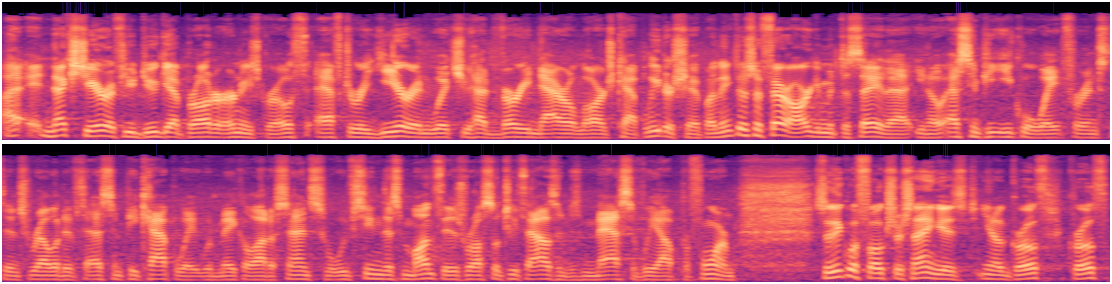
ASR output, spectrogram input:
I, next year, if you do get broader earnings growth after a year in which you had very narrow large cap leadership, I think there's a fair argument to say that you know S&P equal weight, for instance, relative to S&P cap weight would make a lot of sense. What we've seen this month is Russell 2000 is massively outperformed. So I think what folks are saying is you know growth growth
